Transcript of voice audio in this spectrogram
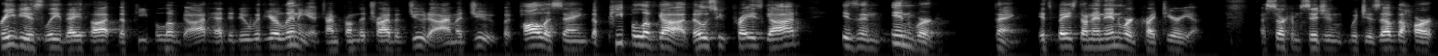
Previously, they thought the people of God had to do with your lineage. I'm from the tribe of Judah. I'm a Jew. But Paul is saying the people of God, those who praise God, is an inward thing. It's based on an inward criteria a circumcision which is of the heart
